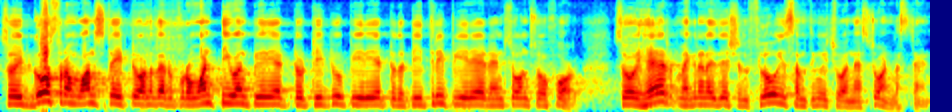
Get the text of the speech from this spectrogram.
So, it goes from one state to another from one T1 period to T2 period to the T3 period and so on and so forth. So, here magnetization flow is something which one has to understand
